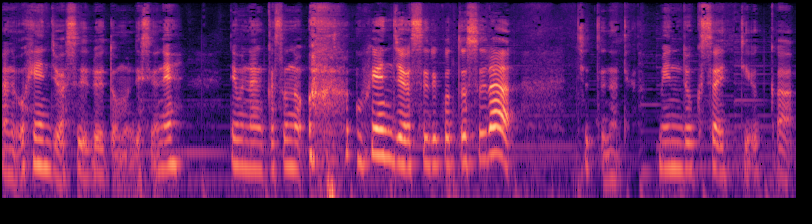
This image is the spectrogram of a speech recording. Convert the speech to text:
あのお返事はすると思うんですよね。でもなんかその お返事をすることすらちょっとなんて面倒くさいっていうか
